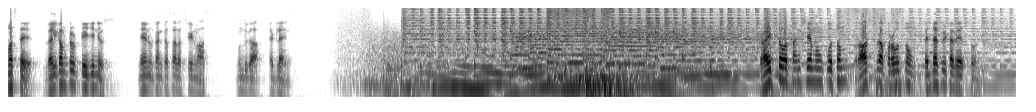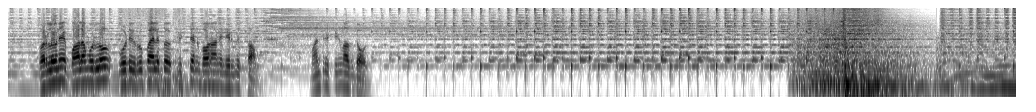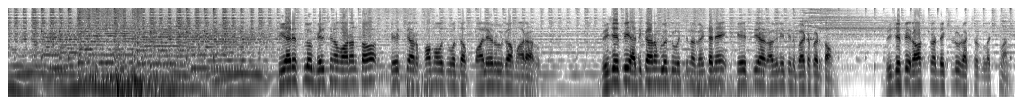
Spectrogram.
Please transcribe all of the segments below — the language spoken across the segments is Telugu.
నమస్తే వెల్కమ్ టు టీజీ న్యూస్. నేను టంకసాల శ్రీనివాస్. ముందుగా హెడ్లైన్స్. క్రైస్తవ సంక్షేమం కోసం రాష్ట్ర ప్రభుత్వం పెద్దపీట వేస్తోంది. త్వరలోనే పాలమూరులో కోటి రూపాయలతో క్రిస్టియన్ భవనాన్ని నిర్మిస్తాం. మంత్రి శ్రీనివాస్ గౌడ్. టీఆర్ఎస్లో గెలిచిన వారంతా కేసీఆర్ ఫామ్ హౌస్ వద్ద పాలేరులుగా మారారు. బీజేపీ అధికారంలోకి వచ్చిన వెంటనే కేసీఆర్ అవినీతిని బయటపెడతాం. బీజేపీ రాష్ట్ర అధ్యక్షుడు డాక్టర్ లక్ష్మణ్.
